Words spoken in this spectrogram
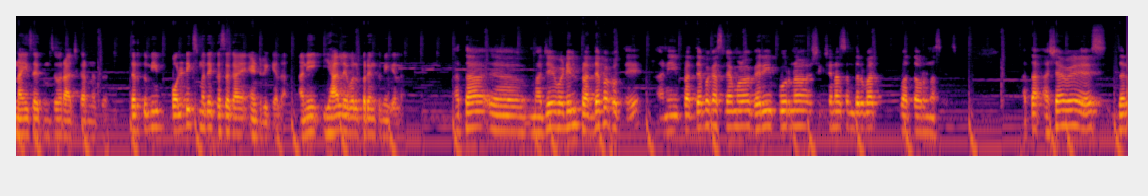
नाहीच आहे तुमचं राजकारणाचं. तर तुम्ही पॉलिटिक्समध्ये कसं काय एंट्री केला? आणि ह्या लेवलपर्यंत तुम्ही गेला? आता माझे वडील प्राध्यापक होते आणि प्राध्यापक असल्यामुळं घरी पूर्ण शिक्षणासंदर्भात वातावरण असायचं. आता अशा वेळेस जर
